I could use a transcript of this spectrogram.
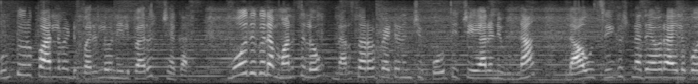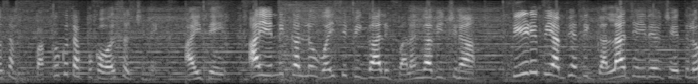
గుంటూరు పార్లమెంటు బరిలో నిలిపారు జగన్. మోదుగుల మనసులో నరసరావుపేట నుంచి పోటీ చేయాలని ఉన్నా లావు శ్రీకృష్ణదేవరాయల కోసం పక్కకు తప్పుకోవాల్సి వచ్చింది. అయితే ఆ ఎన్నికల్లో వైసీపీ గాలి బలంగా వీచినా టీడీపీ అభ్యర్థి గల్లా జయదేవ్ చేతిలో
